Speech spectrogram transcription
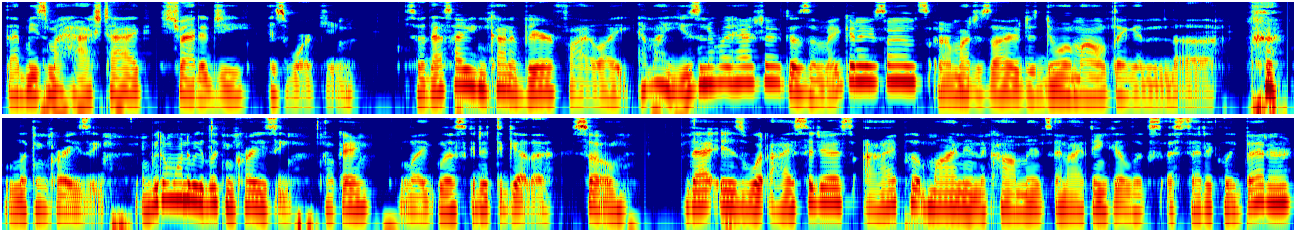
That means my hashtag strategy is working. So that's how you can kind of verify, like, am I using the right hashtag? Does it make any sense? Or am I just out here just doing my own thing and uh, looking crazy? And we don't want to be looking crazy, okay? Like, let's get it together. So that is what I suggest. I put mine in the comments and I think it looks aesthetically better.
